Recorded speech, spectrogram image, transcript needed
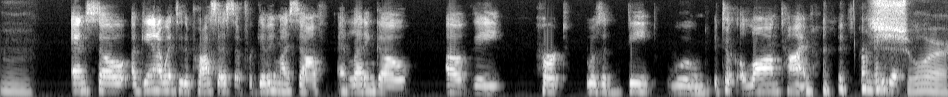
Mm. And so again, I went through the process of forgiving myself and letting go of the hurt. It was a deep, wound. It took a long time for me to, sure.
